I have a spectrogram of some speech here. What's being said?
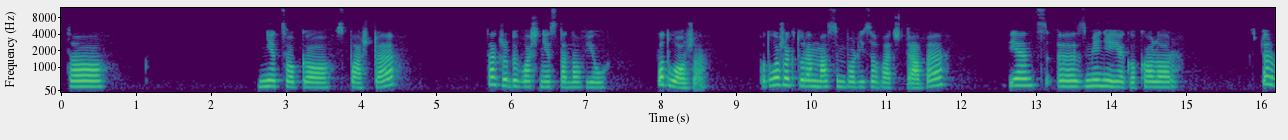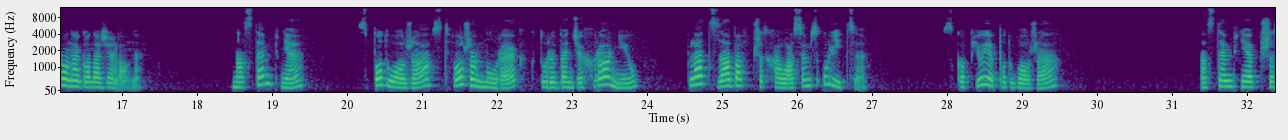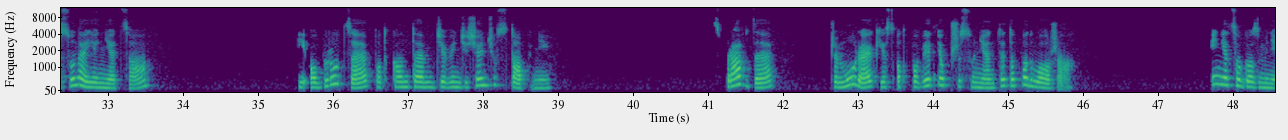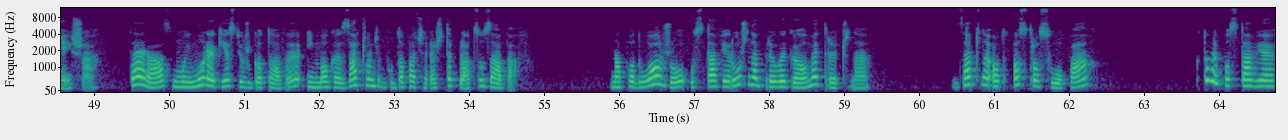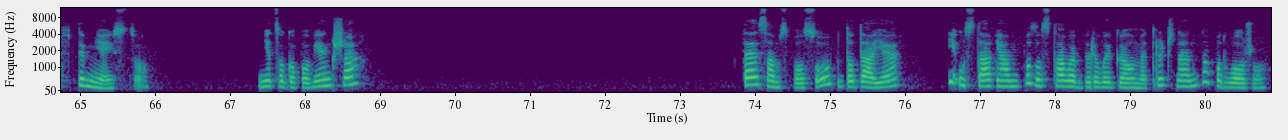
to nieco go spłaszczę, tak żeby właśnie stanowił podłoże. Podłoże, które ma symbolizować trawę, więc y, zmienię jego kolor z czerwonego na zielony. Następnie z podłoża stworzę murek, który będzie chronił plac zabaw przed hałasem z ulicy. Skopiuję podłoże, następnie przesunę je nieco i obrócę pod kątem 90 stopni. Sprawdzę, czy murek jest odpowiednio przysunięty do podłoża i nieco go zmniejszę. Teraz mój murek jest już gotowy i mogę zacząć budować resztę placu zabaw. Na podłożu ustawię różne bryły geometryczne. Zacznę od ostrosłupa, który postawię w tym miejscu. Nieco go powiększę. W ten sam sposób dodaję i ustawiam pozostałe bryły geometryczne na podłożu.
